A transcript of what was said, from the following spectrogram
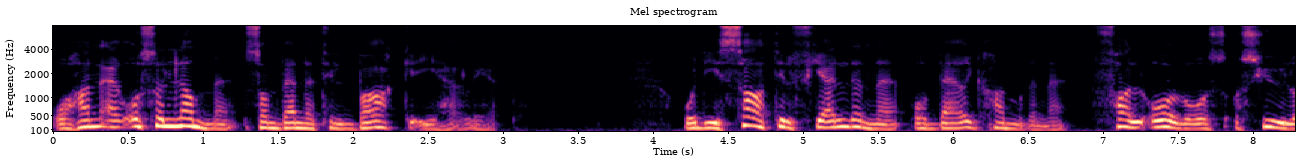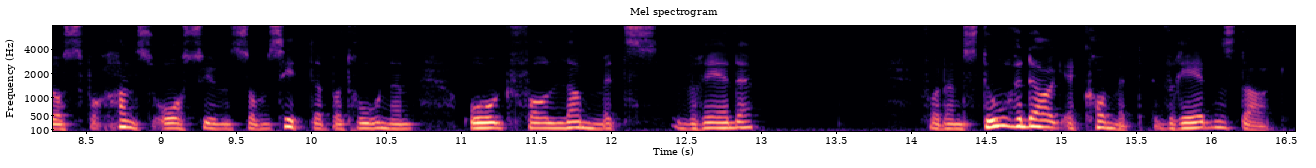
Og han er også lammet som vender tilbake i herlighet. Og de sa til fjellene og berghamrene, fall over oss og skjul oss for hans åsyn som sitter på tronen, og for lammets vrede. For den store dag er kommet, vredens dag,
